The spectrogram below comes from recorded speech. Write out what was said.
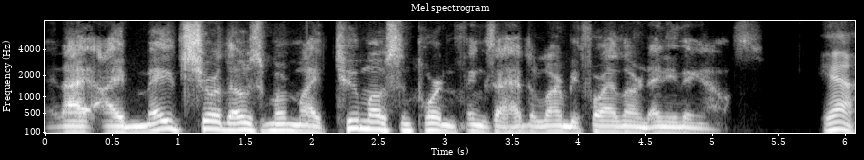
And I, I made sure those were my two most important things I had to learn before I learned anything else. Yeah,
